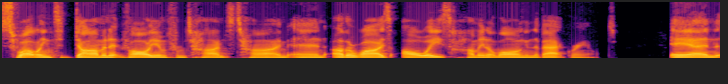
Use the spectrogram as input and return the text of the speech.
swelling to dominant volume from time to time and otherwise always humming along in the background. And,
